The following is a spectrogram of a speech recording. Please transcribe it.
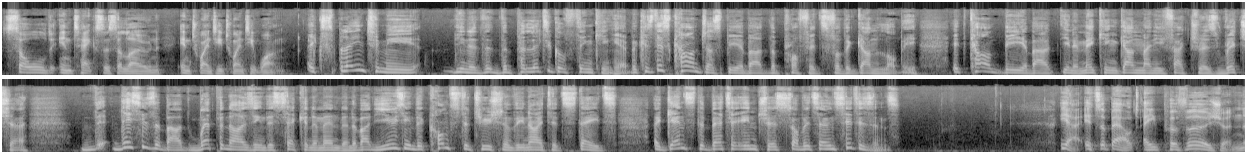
sold in Texas alone in 2021. Explain to me you know the, the, political thinking here because this can't just be about the profits for the gun lobby it can't be about you know making gun manufacturers richer Th- this is about weaponizing the Second Amendment, about using the Constitution of the United States against the better interests of its own citizens. Yeah, it's about a perversion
